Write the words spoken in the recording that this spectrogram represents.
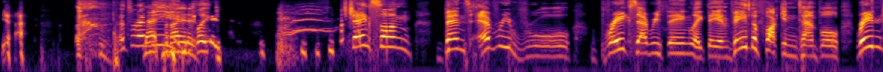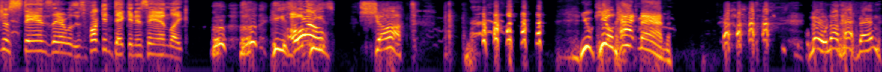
Yeah. That's what I Mashed mean. potatoes. Like Shang Tsung bends every rule, breaks everything. Like they invade the fucking temple. Raiden just stands there with his fucking dick in his hand, like he's Oh, he's shocked. You killed Hat Man. No, not Hatman.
